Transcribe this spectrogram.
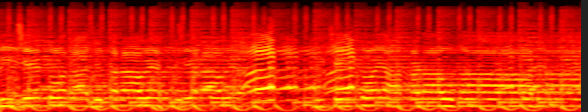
રીચે તો રાજ કરાવે કરાવે. નીચે તો આકડા ઉગાડ્યા.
